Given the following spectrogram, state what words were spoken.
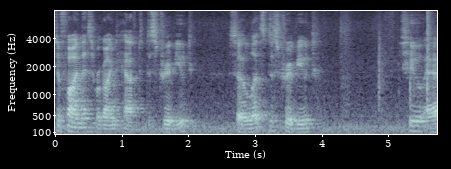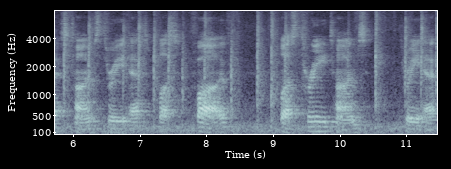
To find this, we're going to have to distribute. So let's distribute 2x times 3x plus 5 plus 3 times 3x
